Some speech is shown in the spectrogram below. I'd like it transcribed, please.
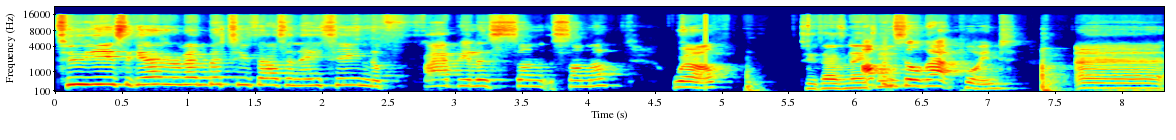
two years ago, remember 2018, the fabulous sun, summer. Well, up 2018. until that point, uh,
